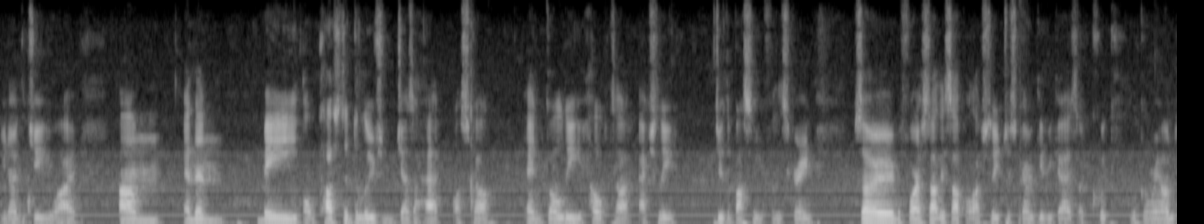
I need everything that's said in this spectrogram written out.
you know the GUI. Um, and then me, Old Custard, Delusion, Jezzahat, Oscar, and Goldie helped uh, actually do the busing for the screen. So before I start this up, I'll actually just go give you guys a quick look around.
